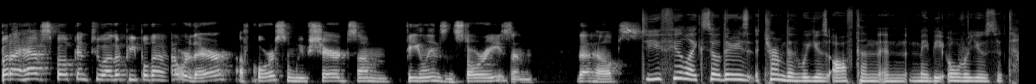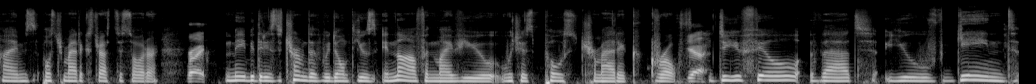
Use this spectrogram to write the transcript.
But I have spoken to other people that were there, of course, and we've shared some feelings and stories and that helps. Do you feel like so there is a term that we use often and maybe overuse at times post traumatic stress disorder? Right. Maybe there is a term that we don't use enough, in my view, which is post traumatic growth. Yeah. Do you feel that you've gained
